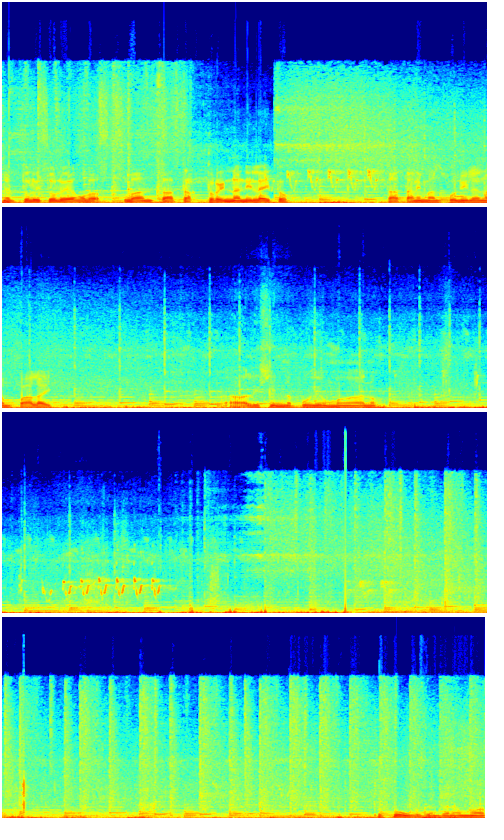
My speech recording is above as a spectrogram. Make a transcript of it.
nagtuloy-tuloy ang ula- ulan tatraktorin na nila ito. Tataniman po nila ng palay. Aalisin na po yung mga ano ito po maganda ng mga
